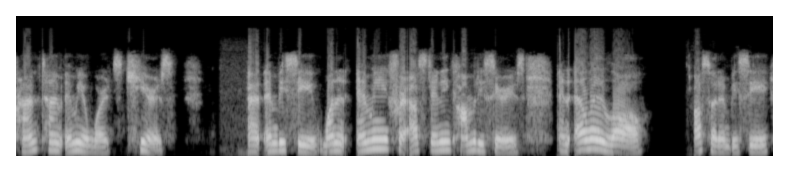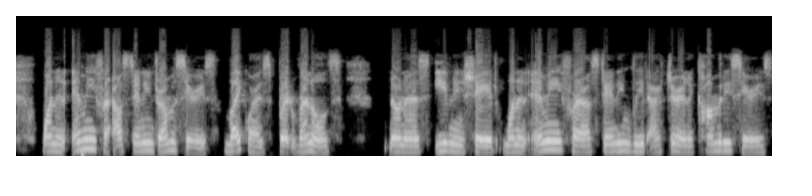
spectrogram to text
Primetime Emmy Awards, Cheers at NBC won an Emmy for Outstanding Comedy Series, and LA Law, also at NBC, won an Emmy for Outstanding Drama Series. Likewise, Burt Reynolds, known as Evening Shade, won an Emmy for Outstanding Lead Actor in a Comedy Series,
